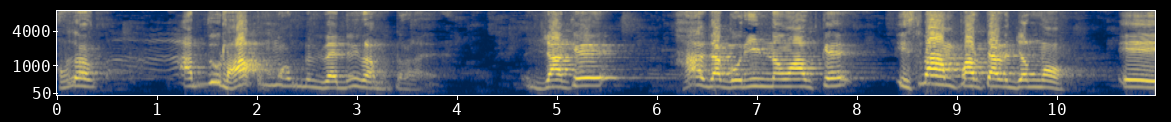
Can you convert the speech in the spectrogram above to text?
হজরত আব্দুল হক মোহাম্মদ রহমতুল্লাহ, যাকে খাজা গরিব নওয়াজকে ইসলাম প্রচারের জন্য এই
